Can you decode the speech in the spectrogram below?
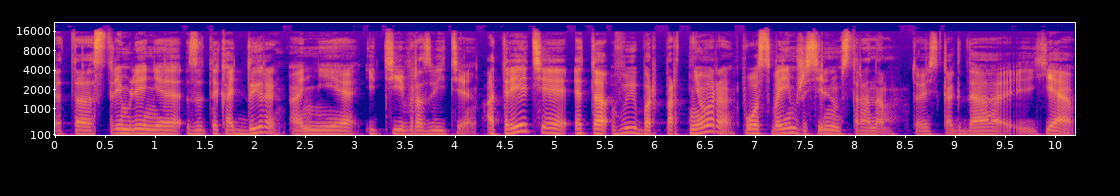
это стремление затыкать дыры, а не идти в развитие. А третье — это выбор партнера по своим же сильным сторонам. То есть, когда я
